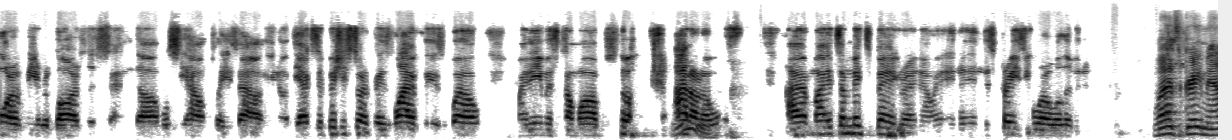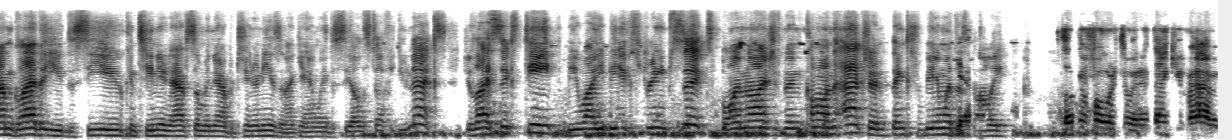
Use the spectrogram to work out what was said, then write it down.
more of me regardless, and uh, we'll see how it plays out. You know, the exhibition circuit is lively as well. My name has come up, so I don't know. I my, it's a mixed bag right now in, in this crazy world we're living in. Well, that's great, man. I'm glad that you to see you continue to have so many opportunities, and I can't wait to see all the stuff you do next. July 16th, BYB Extreme Six. Boy Knowledge has been calling to action. Thanks for being with yeah. us, Paulie. Looking forward to it, and thank you for having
